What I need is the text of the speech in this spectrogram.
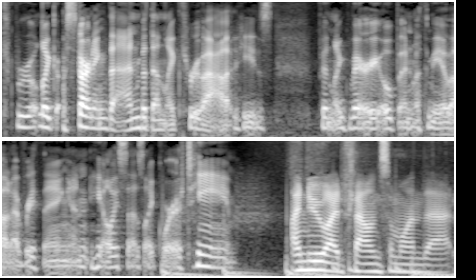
through like starting then but then like throughout he's been like very open with me about everything. And he always says like we're a team. I knew I'd found someone that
